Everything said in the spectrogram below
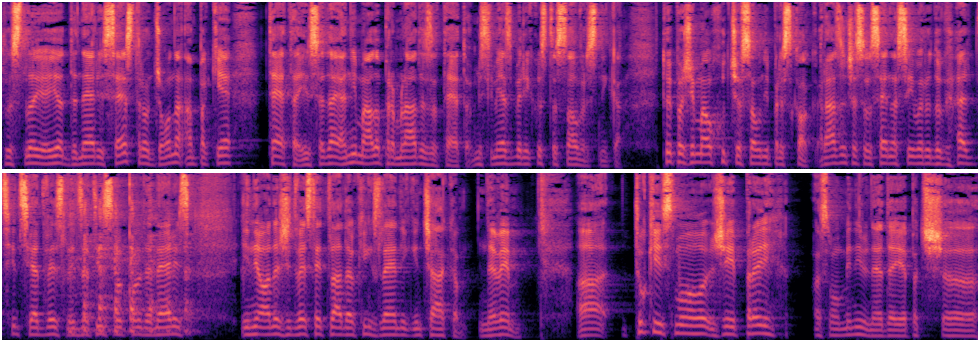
plus L je Daenerys sestra od Johna, ampak je teta in sedaj a ni malo premlada za teto. Mislim, jaz bi rekel, sta sovrstnika. To je pa že malo hud časovni preskok. Razen če se vse na severu dogaja, cca 20 let zatisnil kot Daenerys in je ona že 20 let vlada v King's Landing in čakam. Ne vem. Uh, tukaj smo že prej, a smo menili, ne, da je pač. Uh,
